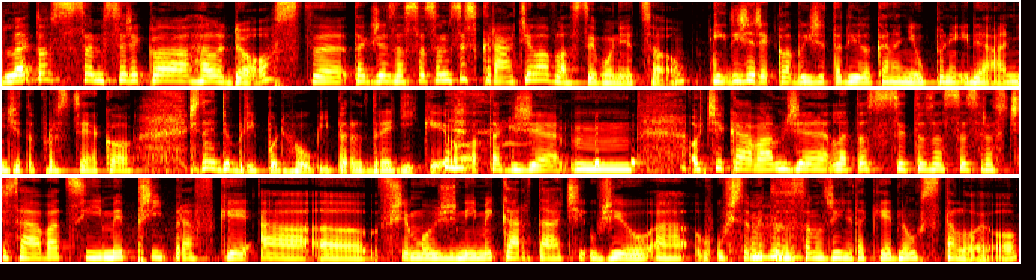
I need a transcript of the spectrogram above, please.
Letos jsem si řekla, hele, dost, takže zase jsem si zkrátila vlasy o něco. I když řekla bych, že ta dílka není úplně ideální, že to prostě jako, že to je dobrý podhoubí pro dredíky, jo. Takže mm, očekávám, že letos si to zase s rozčesávacími přípravky a uh, všemožnými kartáči užiju a už se mi to samozřejmě taky jednou stalo, jo.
